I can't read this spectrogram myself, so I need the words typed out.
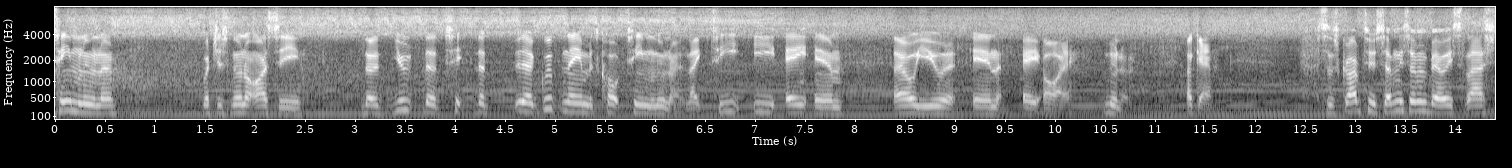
Team Luna, which is Luna RC. The you the the the group name is called Team Luna, like T E A M L U N A R, Luna. Okay. Subscribe to 77 Berry slash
